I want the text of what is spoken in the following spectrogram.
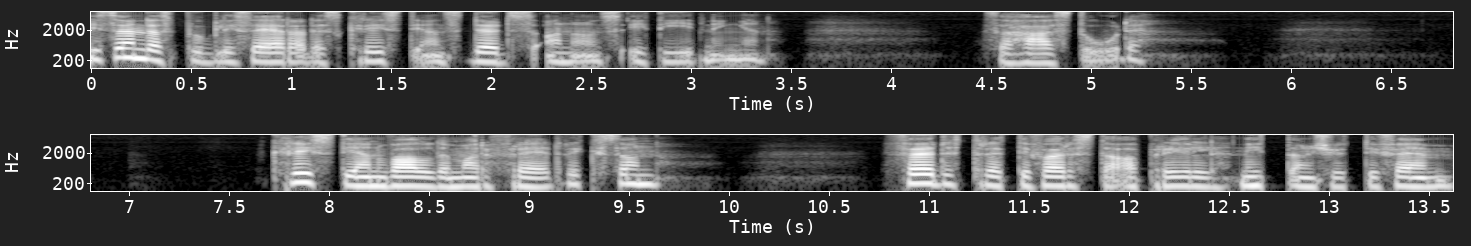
I söndags publicerades Christians dödsannons i tidningen. Så här stod det. Christian Valdemar Fredriksson. Född 31 april 1975.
